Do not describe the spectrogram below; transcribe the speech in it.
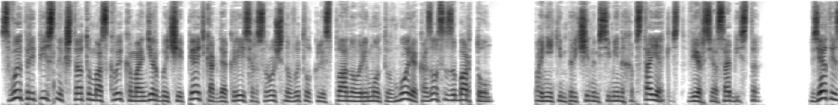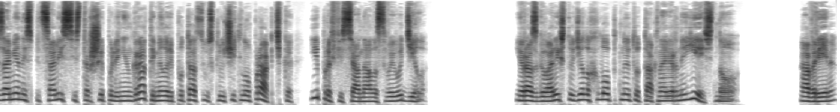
Свой приписанный к штату Москвы командир БЧ-5, когда крейсер срочно вытолкали с планового ремонта в море, оказался за бортом, по неким причинам семейных обстоятельств, версия особиста. Взятый заменой специалист сестершипа Ленинград имел репутацию исключительного практика и профессионала своего дела. И раз говоришь, что дело хлопотное, то так, наверное, есть, но... А время?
